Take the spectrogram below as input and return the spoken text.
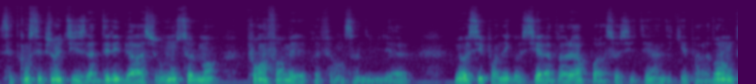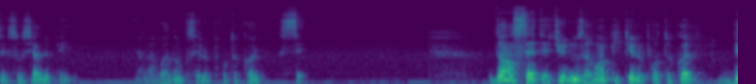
Cette conception utilise la délibération non seulement pour informer les préférences individuelles, mais aussi pour négocier la valeur pour la société indiquée par la volonté sociale de payer. La voit donc, c'est le protocole C. Dans cette étude, nous avons appliqué le protocole B,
